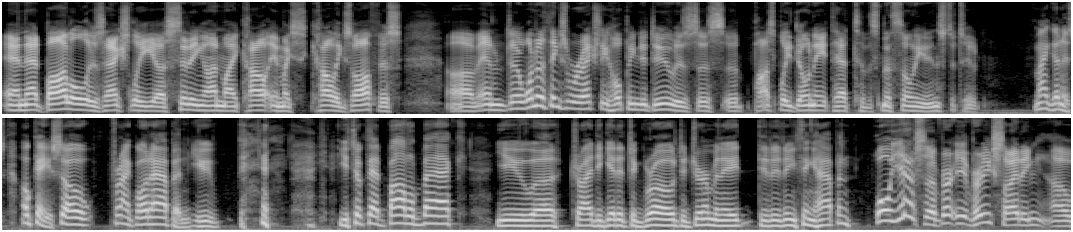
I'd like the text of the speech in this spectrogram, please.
And that bottle is actually uh, sitting on my co- in my colleague's office um, and uh, one of the things we're actually hoping to do is, is uh, possibly donate that to the Smithsonian Institute. My goodness. Okay, so Frank, what happened? You you took that bottle back. You uh, tried to get it to grow, to germinate. Did anything happen? Well, yes, uh, very very exciting. Uh,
